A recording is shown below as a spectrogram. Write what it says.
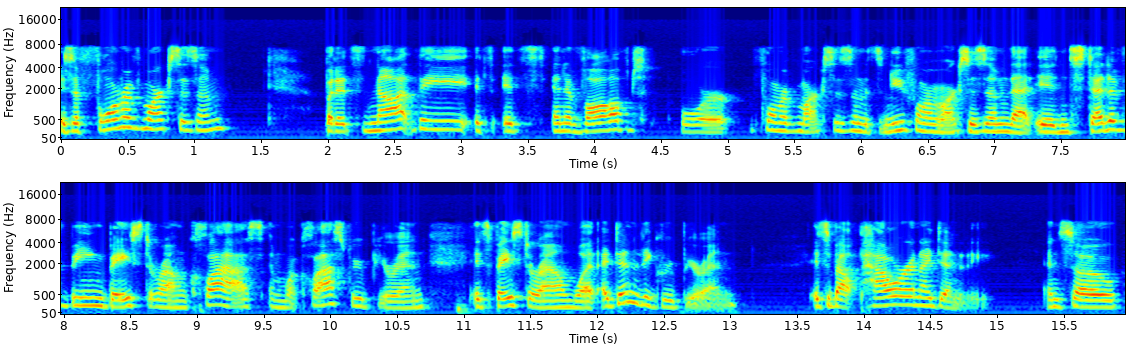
is a form of Marxism, but it's not the it's it's an evolved or form of Marxism. It's a new form of Marxism that instead of being based around class and what class group you're in, it's based around what identity group you're in. It's about power and identity. And so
